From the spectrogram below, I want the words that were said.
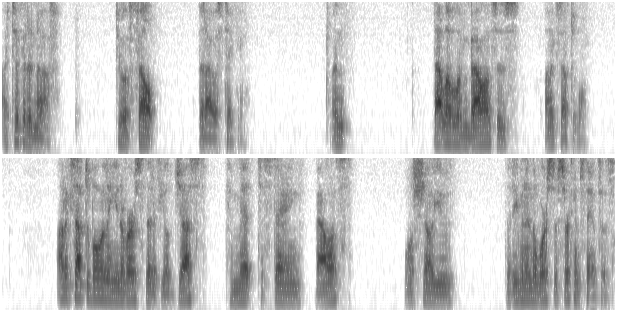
I took it enough to have felt that I was taking. And that level of imbalance is unacceptable. unacceptable in a universe that if you'll just commit to staying balanced, will show you that even in the worst of circumstances,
